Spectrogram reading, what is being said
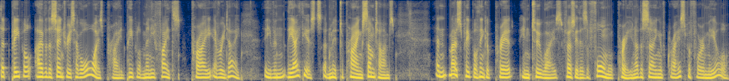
that people over the centuries have always prayed. People of many faiths pray every day. Even the atheists admit to praying sometimes. And most people think of prayer in two ways. Firstly, there's a formal prayer, you know, the saying of grace before a meal, or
